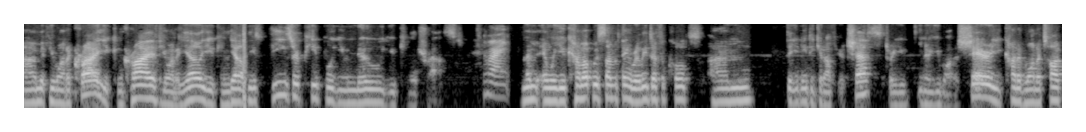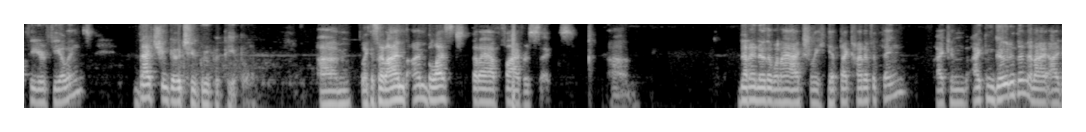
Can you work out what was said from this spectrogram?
Um, if you want to cry, you can cry. If you want to yell, you can yell. These these are people you know you can trust. Right. And, and when you come up with something really difficult um, that you need to get off your chest, or you you know you want to share, you kind of want to talk through your feelings, that's your go-to group of people. Um, like I said, I'm I'm blessed that I have five or six. Um, that I know that when I actually hit that kind of a thing, I can I can go to them and I, I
